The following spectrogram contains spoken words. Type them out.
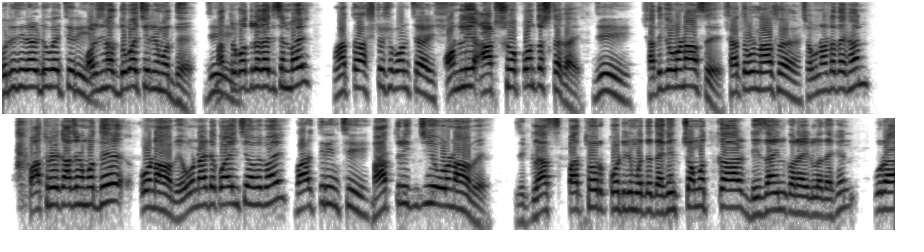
Original Dubai cherry original Dubai চেরির মধ্যে। মাত্র কত টাকা দিচ্ছেন ভাই? মাত্র আটশোশো পঞ্চাশ। অনলি আটশো পঞ্চাশ টাকায়? জি। সাথে কি ওড়না আছে? সাথে অন্য আছে। আচ্ছা ওড়নাটা দেখান। পাথরের কাজের মধ্যে ওড়না হবে। ওড়না এটা কয় ইঞ্চি হবে ভাই? বাহাত্তর ইঞ্চি। বাহাত্তর ইঞ্চি ওড়না হবে। যে গ্লাস পাথর কোটির মধ্যে দেখেন চমৎকার ডিজাইন করা এগুলো দেখেন। পুরা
